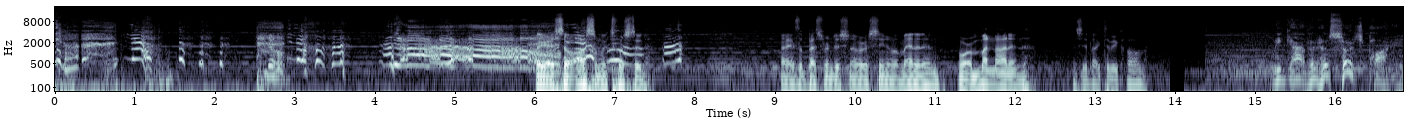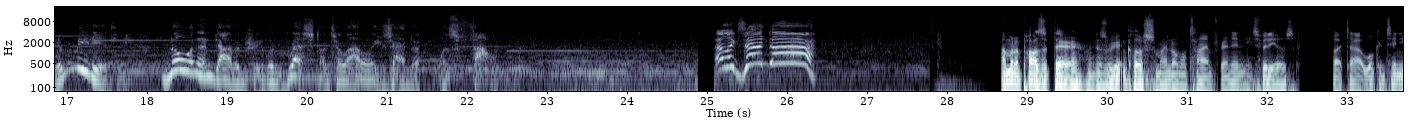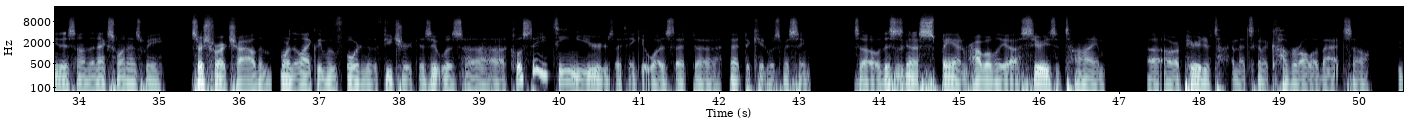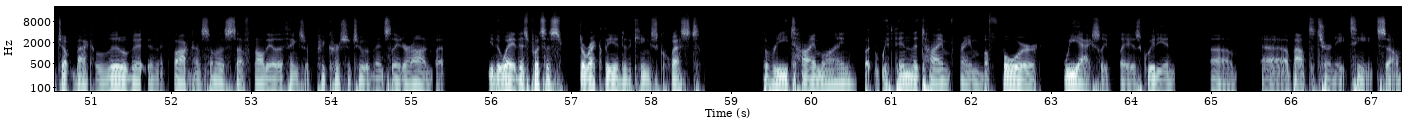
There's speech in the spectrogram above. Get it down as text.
No. That guy's so awesomely twisted. I think it's the best rendition I've ever seen of a Mananin, or Mananin, as he'd like to be called. We gathered a search party immediately. No one in Daventry would rest until Alexander was found. Alexander! I'm gonna pause it there because we're getting close to my normal time for ending these videos. But uh, we'll continue this on the next one as we search for our child and more than likely move forward into the future because it was uh, close to 18 years, I think it was that uh, that the kid was missing. So this is going to span probably a series of time uh, or a period of time that's going to cover all of that. So we've jumped back a little bit in the clock on some of the stuff, and all the other things are precursor to events later on. But either way, this puts us directly into the King's Quest three timeline, but within the time frame before we actually play as Gwydion, um, uh, about to turn 18. So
